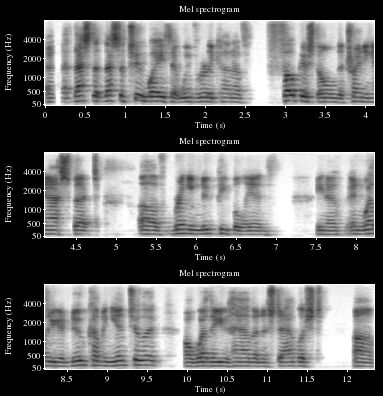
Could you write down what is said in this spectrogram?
And that's the that's the two ways that we've really kind of focused on the training aspect of bringing new people in, you know, and whether you're new coming into it or whether you have an established um,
